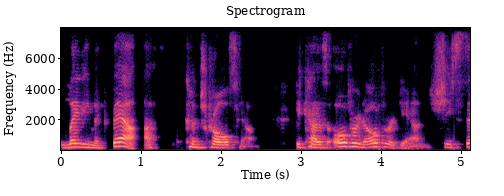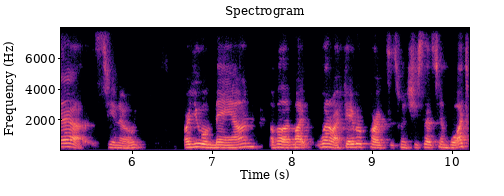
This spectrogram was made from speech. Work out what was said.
Lady Macbeth controls him. Because over and over again, she says, you know, are you a man? Well, my, one of my favorite parts is when she says to him, What?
